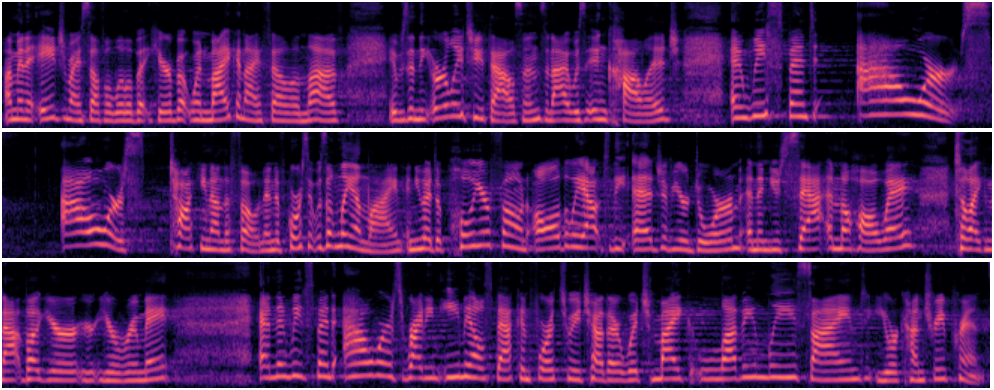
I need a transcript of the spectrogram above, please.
I'm going to age myself a little bit here, but when Mike and I fell in love, it was in the early 2000s, and I was in college, and we spent hours, hours talking on the phone. And of course, it was a landline, and you had to pull your phone all the way out to the edge of your dorm, and then you sat in the hallway to like not bug your, your, your roommate. And then we'd spend hours writing emails back and forth to each other, which Mike lovingly signed Your Country Prince.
